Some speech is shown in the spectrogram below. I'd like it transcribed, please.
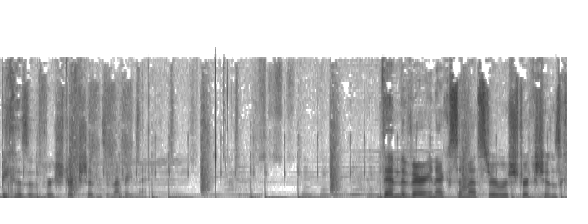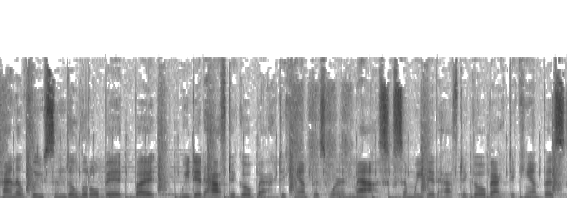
because of the restrictions and everything. Then the very next semester, restrictions kind of loosened a little bit, but we did have to go back to campus wearing masks, and we did have to go back to campus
